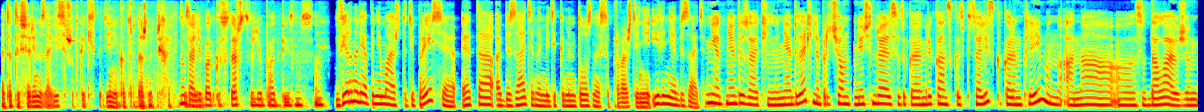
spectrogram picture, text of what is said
это ты все время зависишь от каких-то денег, которые должны приходить. Ну да, либо от государства, либо от бизнеса. Верно ли я понимаю, что депрессия — это обязательно медикаментозное сопровождение или не обязательно? Нет, не обязательно. Не обязательно. Причем мне очень нравится такая американская специалистка Карен Клейман. Она э, задала уже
